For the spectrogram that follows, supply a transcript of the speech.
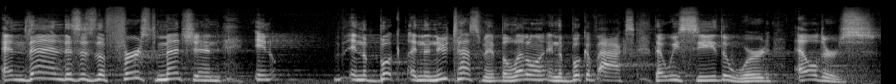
and then this is the first mention in in the book in the new testament but let alone in the book of acts that we see the word elders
